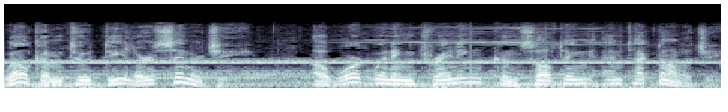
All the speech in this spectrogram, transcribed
Welcome to Dealer Synergy, award winning training, consulting, and technology.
